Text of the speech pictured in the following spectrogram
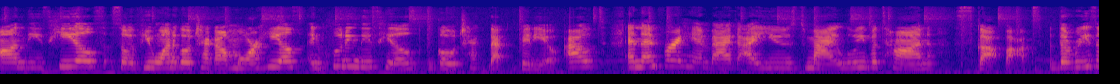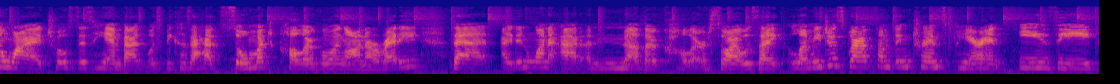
on these heels so if you want to go check out more heels including these heels go check that video out and then for a handbag i used my louis vuitton The reason why I chose this handbag was because I had so much color going on already that I didn't want to add another color. So I was like, let me just grab something transparent, easy.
